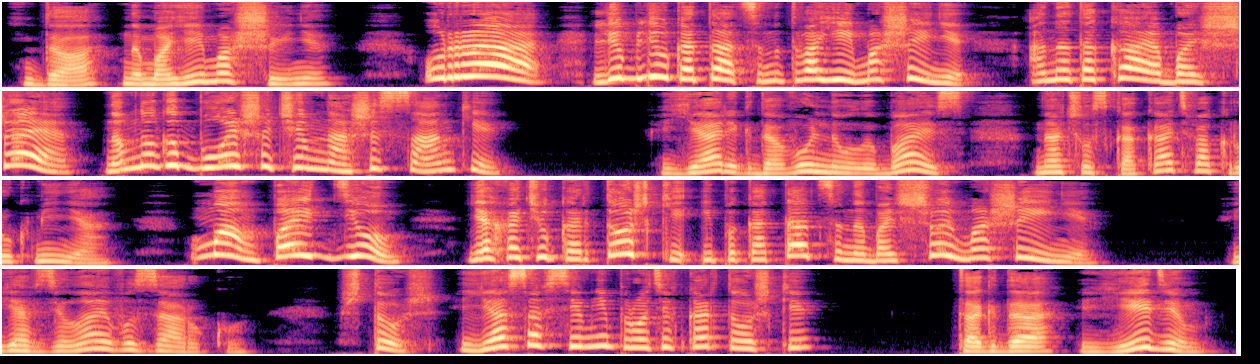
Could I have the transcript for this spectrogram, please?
Да, на моей машине. Ура! Люблю кататься на твоей машине! Она такая большая, намного больше, чем наши санки!» Ярик, довольно улыбаясь, начал скакать вокруг меня. «Мам, пойдем! Я хочу картошки и покататься на большой машине!» Я взяла его за руку. «Что ж, я совсем не против картошки». «Тогда едем?»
